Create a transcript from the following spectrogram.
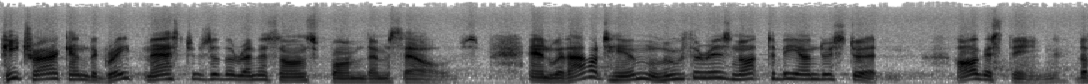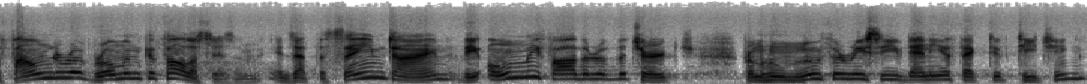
Petrarch and the great masters of the Renaissance formed themselves. And without him, Luther is not to be understood. Augustine, the founder of Roman Catholicism, is at the same time the only father of the church from whom Luther received any effective teaching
